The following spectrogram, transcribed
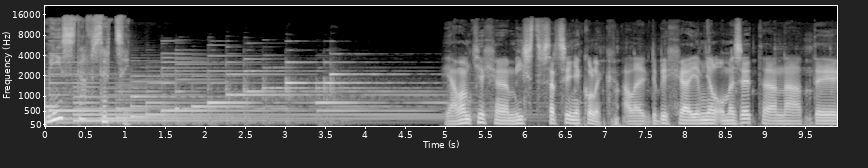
Místa v srdci. Já mám těch eh, míst v srdci několik, ale kdybych eh, je měl omezit eh, na ty,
